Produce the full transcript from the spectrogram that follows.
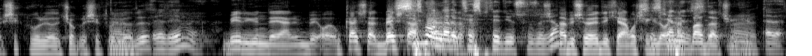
Işık vuruyordu, çok ışık vuruyordu. öyle değil mi? Bir günde yani bir- o kaç saat? Beş saat. Siz mi onları tespit ediyorsunuz hocam? Tabii söyledik yani o şekilde oynatmazlar çünkü. Evet.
